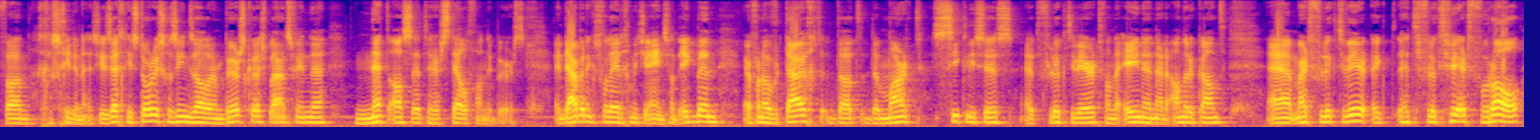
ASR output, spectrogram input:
van geschiedenis. Je zegt historisch gezien zal er een beurscrash plaatsvinden, net als het herstel van de beurs. En daar ben ik het volledig met je eens, want ik ben ervan overtuigd dat de markt cyclisch is. Het fluctueert van de ene naar de andere kant, uh, maar het fluctueert, het fluctueert vooral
